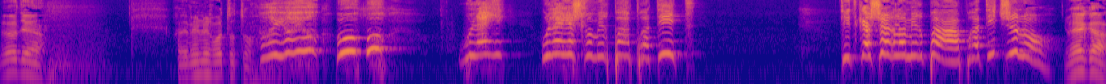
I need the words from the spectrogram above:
לא יודע. חייבים לראות אותו. אוי אוי אוי, אוי, אולי, אולי יש לו מרפאה פרטית. תתקשר למרפאה הפרטית שלו. רגע.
